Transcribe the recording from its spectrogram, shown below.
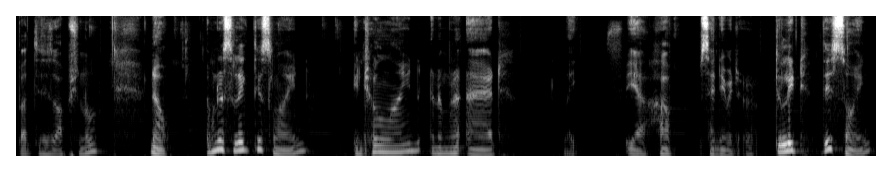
but this is optional now I'm gonna select this line internal line and I'm gonna add like yeah half centimeter. Delete this sewing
